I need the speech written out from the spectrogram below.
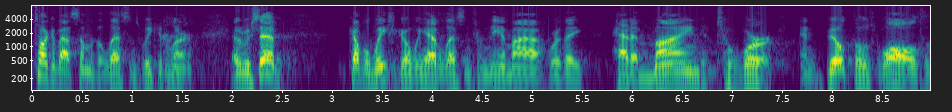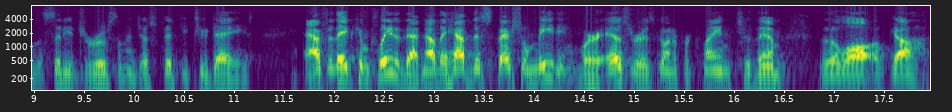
talk about some of the lessons we can learn. As we said a couple of weeks ago, we had a lesson from Nehemiah where they had a mind to work and built those walls of the city of Jerusalem in just 52 days. After they'd completed that, now they have this special meeting where Ezra is going to proclaim to them the law of God.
